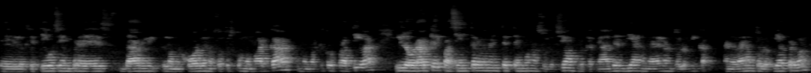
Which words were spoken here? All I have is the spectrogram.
el objetivo siempre es dar lo mejor de nosotros como marca, como marca corporativa, y lograr que el paciente realmente tenga una solución, porque al final del día, a nivel ontológica, a nivel ontología, perdón,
